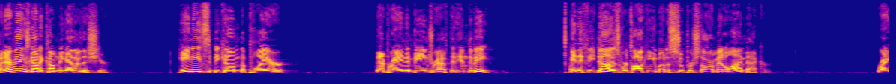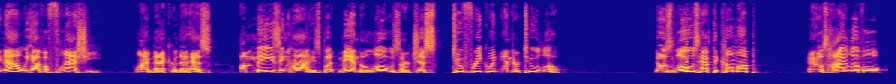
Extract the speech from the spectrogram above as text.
But everything's got to come together this year. He needs to become the player that Brandon Beane drafted him to be. And if he does, we're talking about a superstar middle linebacker. Right now, we have a flashy linebacker that has amazing highs, but man, the lows are just too frequent and they're too low. Those lows have to come up, and those high level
